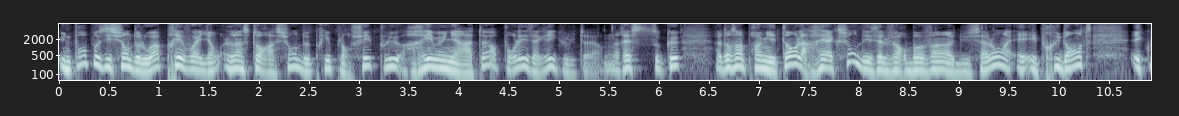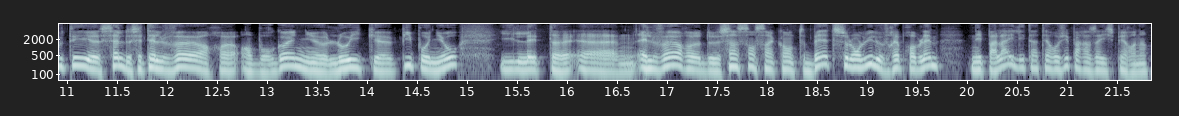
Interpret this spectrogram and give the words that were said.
une proposition de loi prévoyant l'instauration de prix planchers plus rémunérateurs pour les agriculteurs. Reste que, dans un premier temps, la réaction des éleveurs bovins du salon est, prudente. Écoutez celle de cet éleveur en Bourgogne, Loïc Piponio. Il est euh, éleveur de 550 bêtes. Selon lui, le vrai problème n'est pas là. Il est interrogé par Azaïs Perronin.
